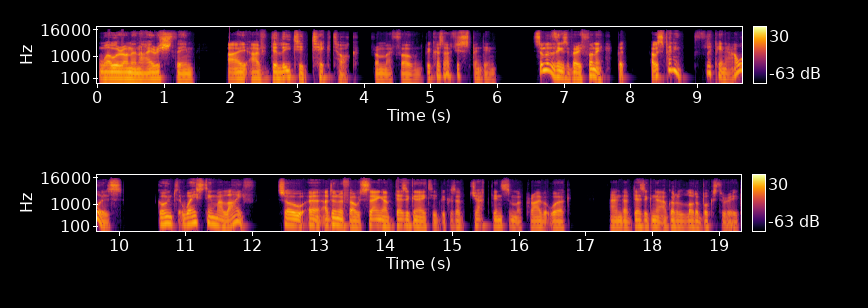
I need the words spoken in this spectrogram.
While we're on an Irish theme, I, I've deleted TikTok from my phone because I've just spending. Some of the things are very funny, but I was spending flipping hours going to, wasting my life. So uh, I don't know if I was saying I've designated because I've jacked in some of my private work and I've designated, I've got a lot of books to read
